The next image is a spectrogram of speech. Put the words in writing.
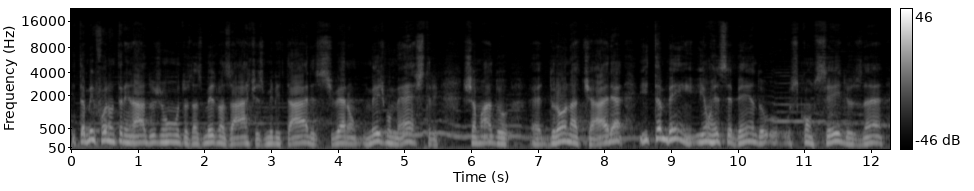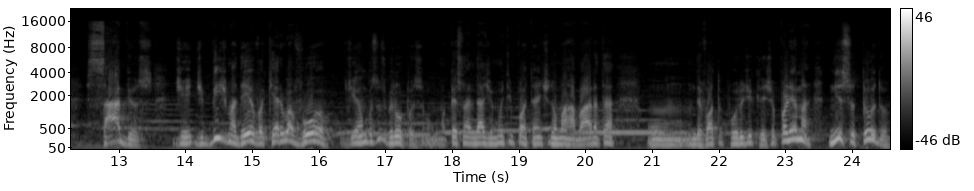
e também foram treinados juntos nas mesmas artes militares, tiveram o mesmo mestre chamado é, Dronacharya, e também iam recebendo os conselhos né, sábios de, de Bhismadeva, que era o avô de ambos os grupos, uma personalidade muito importante do Mahabharata, um, um devoto puro de Krishna. O problema nisso tudo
